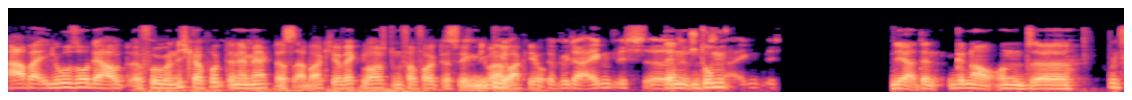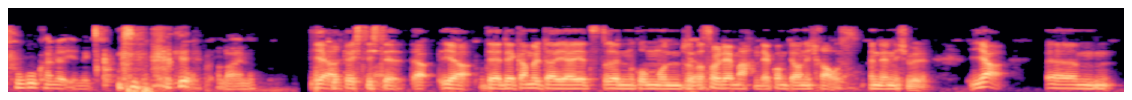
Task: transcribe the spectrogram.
Aber Iluso, der haut äh, Fugo nicht kaputt, denn er merkt, dass Abakio wegläuft und verfolgt deswegen lieber Ja, Abakio. Der will ja eigentlich. Äh, Denn dumm- Ja eigentlich Ja, denn genau. Und äh, und Fugu kann ja eh nichts. Alleine. ja, richtig. Der, der, ja, der, der gammelt da ja jetzt drin rum und Ja. was soll der machen? Der kommt ja auch nicht raus, wenn der nicht will. Ja, ähm,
